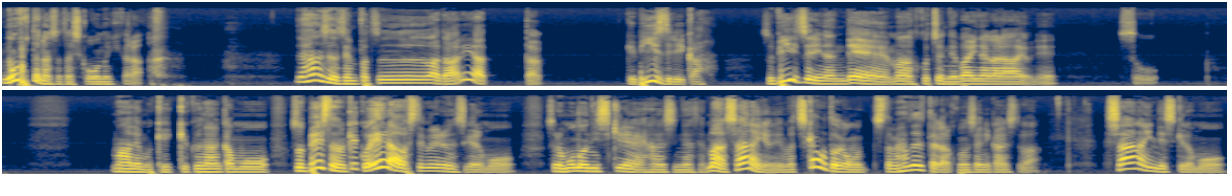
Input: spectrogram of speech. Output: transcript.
ノーヒットなんですよ、確か大貫から。で、阪神の先発は誰やったっけ？ビーズリーか。そう、ビーズリーなんで、まあ、こっちは粘りながらよね。そう。まあでも結局なんかもう、そう、ベイスターズも結構エラーはしてくれるんですけども、それを物にしきれない話になって、まあしゃあないよね。まあ近本がも務め外れてたから、この試合に関しては。しゃあないんですけども、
